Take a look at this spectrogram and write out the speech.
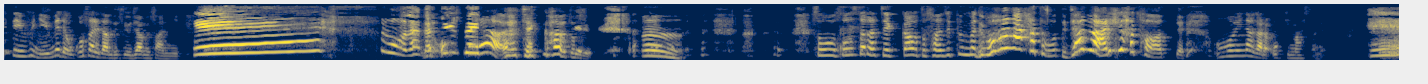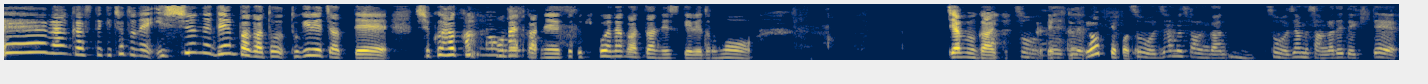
いっていうふうに夢で起こされたんですよ、ジャムさんに。へえ。もうなんか天才。たら、チェックアウト。うん。そう、そうしたらチェックアウト30分前で、わーと思って、ジャムありがとうって思いながら起きましたね。へえ、なんか素敵。ちょっとね、一瞬ね、電波がと途切れちゃって、宿泊あの本当ですか？なんかね、ちょっと聞こえなかったんですけれども、ジャムがあそう、えっとね、よってこと。そう、ジャムさんがう、ん。そう、ジャムさんが出てきて、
